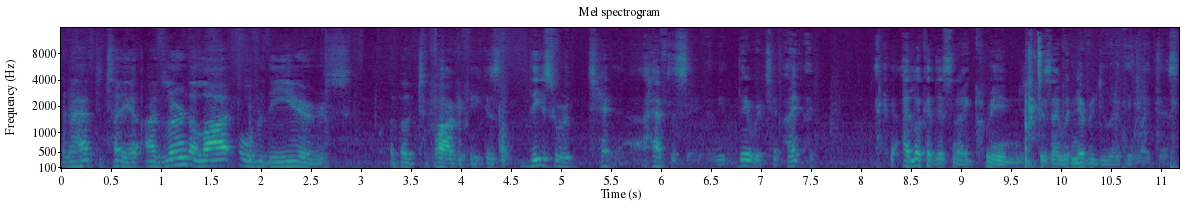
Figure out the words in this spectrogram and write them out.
And I have to tell you, I've learned a lot over the years about typography because these were, te- I have to say, I mean, they were. Te- I, I, I look at this and I cringe because I would never do anything like this.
